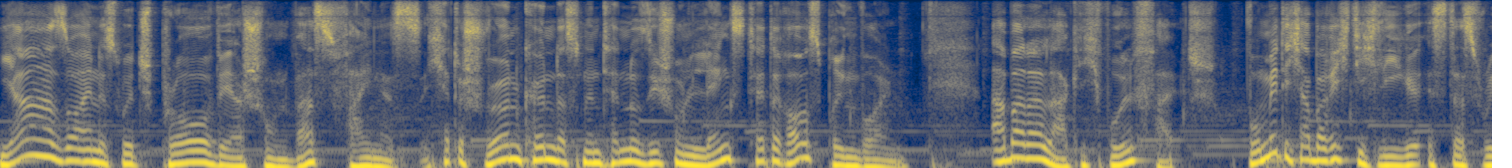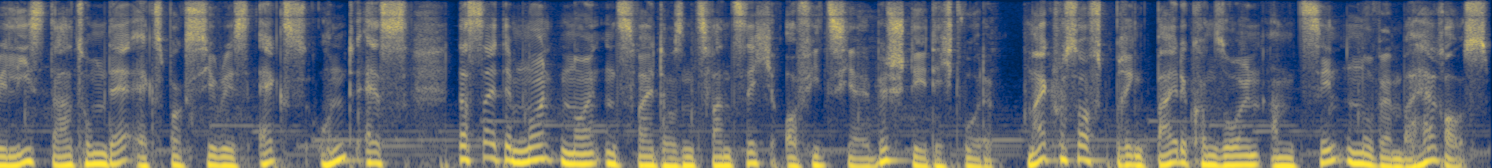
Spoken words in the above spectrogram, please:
Ja, so eine Switch Pro wäre schon was Feines. Ich hätte schwören können, dass Nintendo sie schon längst hätte rausbringen wollen. Aber da lag ich wohl falsch. Womit ich aber richtig liege, ist das Release-Datum der Xbox Series X und S, das seit dem 9.9.2020 offiziell bestätigt wurde. Microsoft bringt beide Konsolen am 10. November heraus.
